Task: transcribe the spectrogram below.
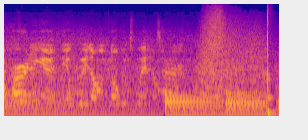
are hurting and, and we don't know which way to turn.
